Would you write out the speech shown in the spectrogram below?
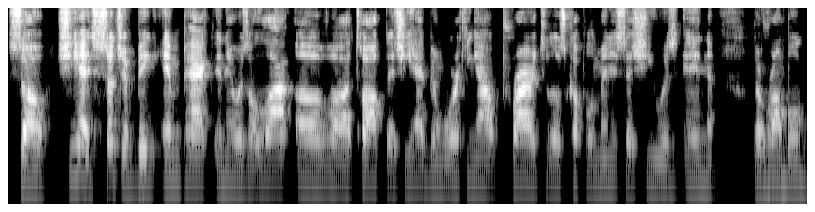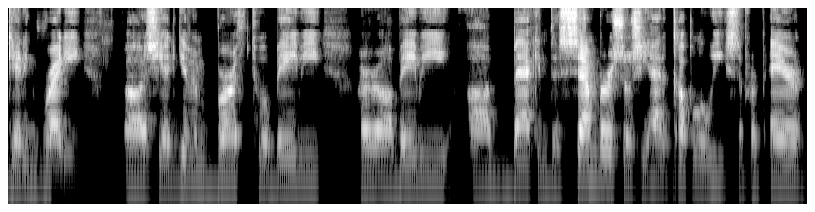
So she had such a big impact, and there was a lot of uh, talk that she had been working out prior to those couple of minutes that she was in the Rumble getting ready. Uh, she had given birth to a baby, her uh, baby, uh, back in December, so she had a couple of weeks to prepare.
